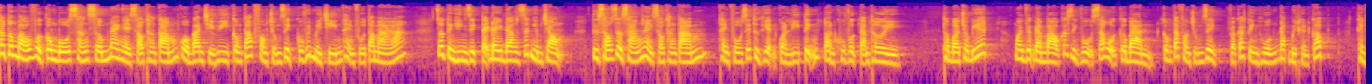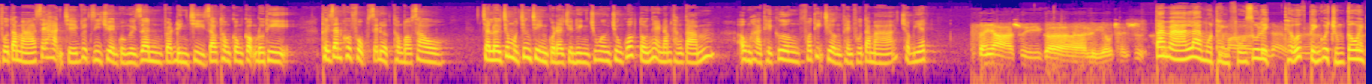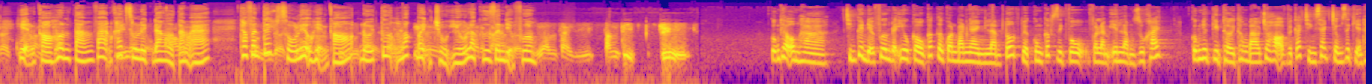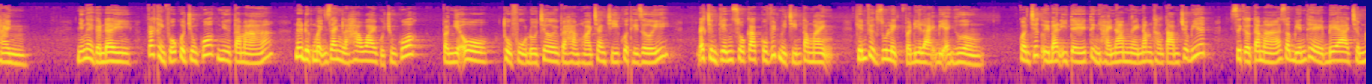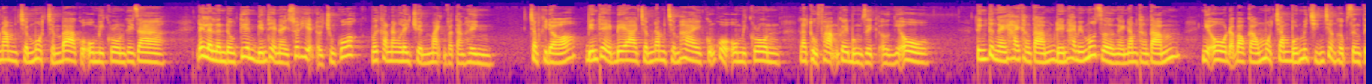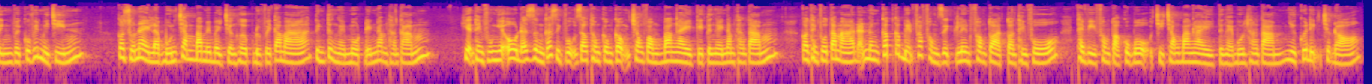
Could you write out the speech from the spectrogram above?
Theo thông báo vừa công bố sáng sớm nay ngày 6 tháng 8 của Ban Chỉ huy Công tác phòng chống dịch COVID-19 thành phố Tam Á, do tình hình dịch tại đây đang rất nghiêm trọng, từ 6 giờ sáng ngày 6 tháng 8, thành phố sẽ thực hiện quản lý tĩnh toàn khu vực tạm thời. Thông báo cho biết, ngoài việc đảm bảo các dịch vụ xã hội cơ bản, công tác phòng chống dịch và các tình huống đặc biệt khẩn cấp, thành phố Tam Á sẽ hạn chế việc di chuyển của người dân và đình chỉ giao thông công cộng đô thị. Thời gian khôi phục sẽ được thông báo sau. Trả lời trong một chương trình của Đài truyền hình Trung ương Trung Quốc tối ngày 5 tháng 8, ông Hà Thế Cương, Phó thị trưởng thành phố Tam Á cho biết. Tam Á là một thành phố du lịch. Theo ước tính của chúng tôi, hiện có hơn 8 vạn khách du lịch đang ở Tam Á. Theo phân tích số liệu hiện có, đối tượng mắc bệnh chủ yếu là cư dân địa phương. Cũng theo ông Hà, chính quyền địa phương đã yêu cầu các cơ quan ban ngành làm tốt việc cung cấp dịch vụ và làm yên lòng du khách, cũng như kịp thời thông báo cho họ về các chính sách chống dịch hiện hành. Những ngày gần đây, các thành phố của Trung Quốc như Tam Á, nơi được mệnh danh là Hawaii của Trung Quốc, và Nghĩa Ô, thủ phủ đồ chơi và hàng hóa trang trí của thế giới, đã chứng kiến số ca COVID-19 tăng mạnh, khiến việc du lịch và đi lại bị ảnh hưởng. Quan chức Ủy ban Y tế tỉnh Hải Nam ngày 5 tháng 8 cho biết, dịch ở Tam Á do biến thể BA.5.1.3 của Omicron gây ra. Đây là lần đầu tiên biến thể này xuất hiện ở Trung Quốc với khả năng lây truyền mạnh và tàng hình. Trong khi đó, biến thể BA.5.2 cũng của Omicron là thủ phạm gây bùng dịch ở Nghĩa Ô. Tính từ ngày 2 tháng 8 đến 21 giờ ngày 5 tháng 8, Nghĩa Ô đã báo cáo 149 trường hợp dương tính với COVID-19. Con số này là 437 trường hợp đối với Tam Á tính từ ngày 1 đến 5 tháng 8. Hiện thành phố Nghĩa Ô đã dừng các dịch vụ giao thông công cộng trong vòng 3 ngày kể từ ngày 5 tháng 8. Còn thành phố Tam Á đã nâng cấp các biện pháp phòng dịch lên phong tỏa toàn thành phố, thay vì phong tỏa cục bộ chỉ trong 3 ngày từ ngày 4 tháng 8 như quyết định trước đó.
